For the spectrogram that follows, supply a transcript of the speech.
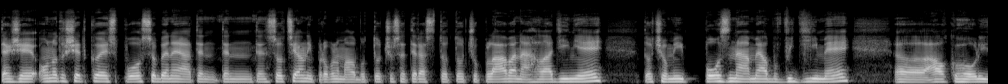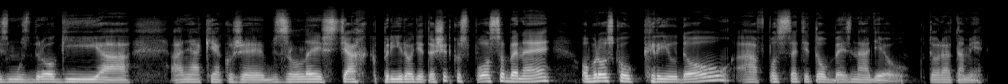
takže ono to všetko je spôsobené a ten, ten, ten sociálny problém, alebo to, čo sa teraz, to, to, čo pláva na hladine, to, čo my poznáme alebo vidíme, uh, alkoholizmus, drogy a, a nejaký akože zlý vzťah k prírode, to je všetko spôsobené obrovskou krivdou a v podstate tou beznádejou ktorá tam je.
